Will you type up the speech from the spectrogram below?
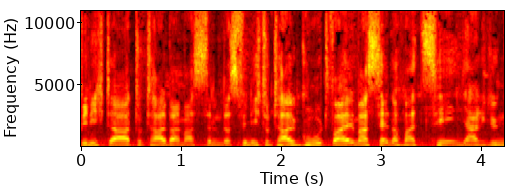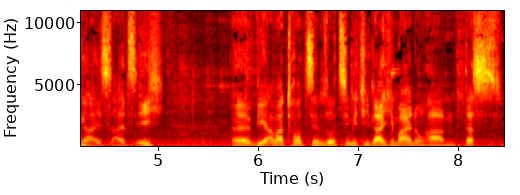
bin ich da total bei Marcel. Und das finde ich total gut, weil Marcel noch mal zehn Jahre jünger ist als ich. Äh, wir aber trotzdem so ziemlich die gleiche Meinung haben. Das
